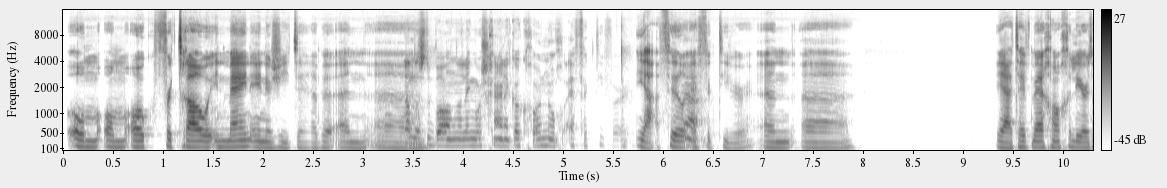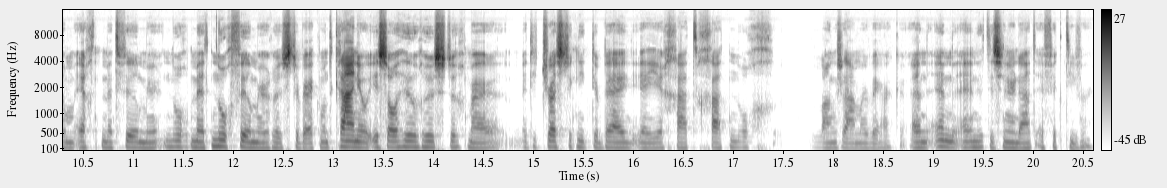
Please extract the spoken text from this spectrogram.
om, om ook vertrouwen in mijn energie te hebben. En, uh, dan is de behandeling waarschijnlijk ook gewoon nog effectiever. Ja, veel ja. effectiever. En uh, ja, het heeft mij gewoon geleerd om echt met, veel meer, nog, met nog veel meer rust te werken. Want cranio is al heel rustig, maar met die trust techniek erbij, ja, je gaat, gaat nog langzamer werken. En, en, en het is inderdaad effectiever.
